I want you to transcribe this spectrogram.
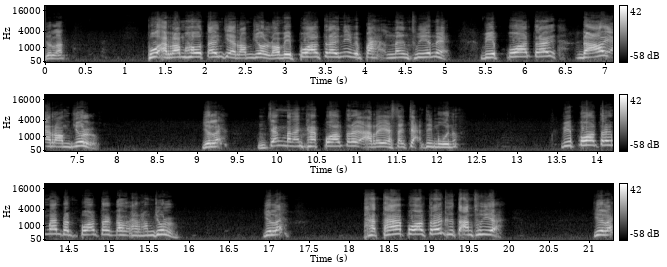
យល់អត់ ពួកអារម្មណ៍ហូរទៅជាអារម្មណ៍យល់ដល់វាពលត្រូវនេះវាប៉ះនៅទ្វារនេះវាពលត្រូវដោយអារម្មណ៍យល់យល់ទេអញ្ចឹងបានអញថាពលត្រូវអរិយសច្ចៈទី1នោះវាពលត្រូវមិនប៉ុន្តែពលត្រូវដល់អារម្មណ៍យល់យល់ទេថាថាពលត្រូវគឺតាមទ្វាយល់ទេ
